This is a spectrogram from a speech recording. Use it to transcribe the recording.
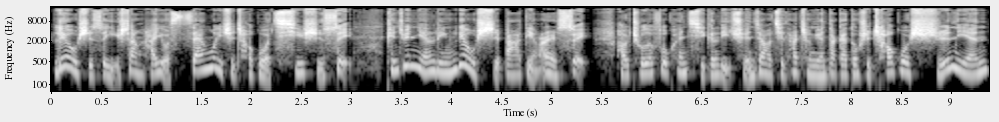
六十岁以上，还有三位是。超过七十岁，平均年龄六十八点二岁。好，除了傅宽奇跟李全教，其他成员大概都是超过十年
